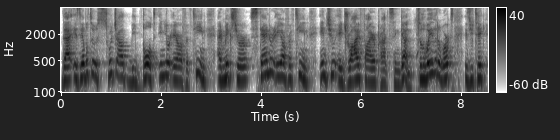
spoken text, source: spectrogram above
that is able to switch out the bolt in your AR-15 and makes your standard AR-15 into a dry fire practicing gun. So the way that it works is you take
